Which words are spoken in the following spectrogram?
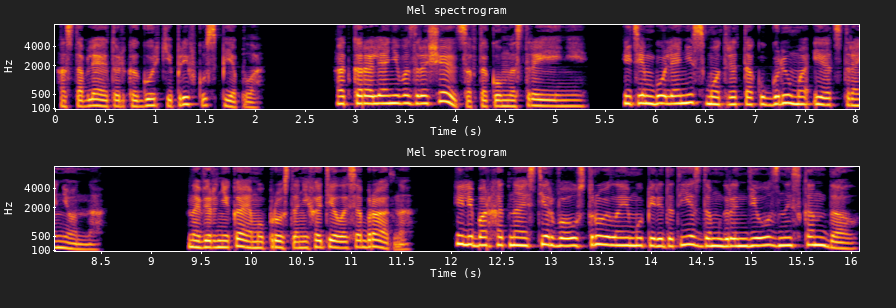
оставляя только горький привкус пепла. От короля не возвращаются в таком настроении, и тем более они смотрят так угрюмо и отстраненно. Наверняка ему просто не хотелось обратно. Или бархатная стерва устроила ему перед отъездом грандиозный скандал.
